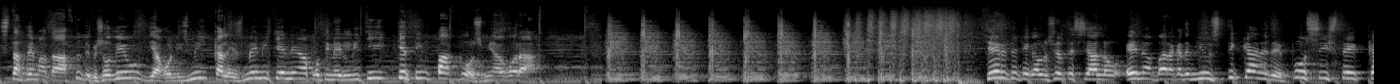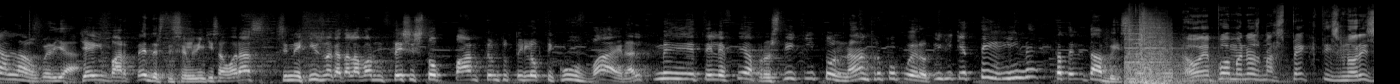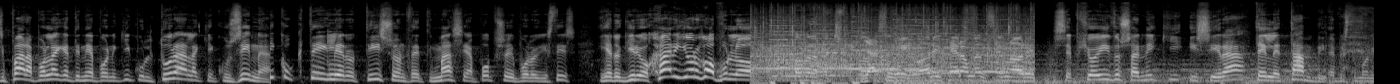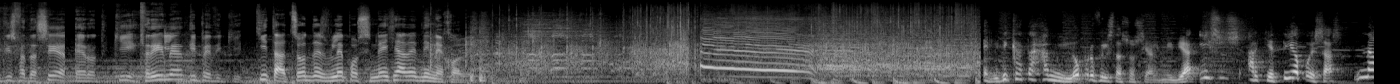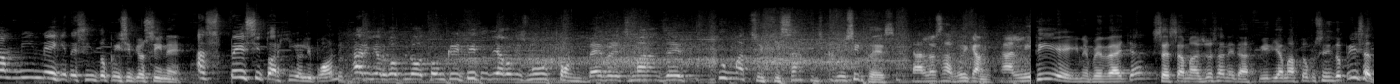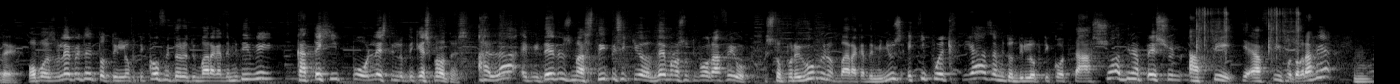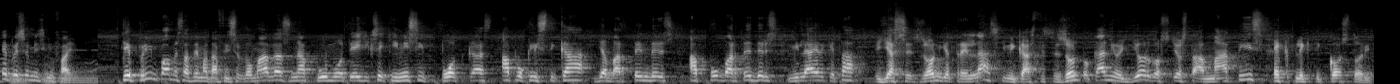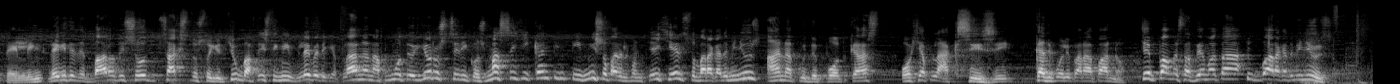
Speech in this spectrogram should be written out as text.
Στα θέματα αυτού του επεισοδίου, διαγωνισμοί, καλεσμένοι και νέα από την ελληνική και την παγκόσμια αγορά. Χαίρετε και καλώς ήρθατε σε άλλο ένα Baracate News. Τι κάνετε, πώς είστε, καλά μου παιδιά. Και οι bartenders της ελληνικής αγοράς συνεχίζουν να καταλαμβάνουν θέση στο πάνθεον του τηλεοπτικού viral με τελευταία προσθήκη τον άνθρωπο που ερωτήθηκε τι είναι τα Teletubbies. Ο επόμενος μας παίκτης γνωρίζει πάρα πολλά για την ιαπωνική κουλτούρα αλλά και κουζίνα. Τι κοκτέιλ ερωτήσεων θα ετοιμάσει απόψε ο υπολογιστής για τον κύριο Χάρη Γεωργόπουλο; Πάμε να παίξουμε. Γεια σου Γρηγόρη, χαίρομαι που σε γνωρίζω. Σε ποιο είδος ανήκει η σειρά Τελετάμπι, επιστημονικής φαντασίας, ερωτική, θρίλερ ή παιδική; Κοίτα, τσόντες βλέπω συνέχεια, δεν την έχω δει. Επειδή κρατά χαμηλό προφίλ στα social media, ίσως αρκετοί από εσάς να μην έχετε συνειδητοποιήσει ποιος είναι. Α πέσει το αρχείο λοιπόν. Χάρη Γεωργόπουλο, τον κριτή του διαγωνισμού, τον beverage manager του Ματσουχισά. Καλώ ήρθες; Καλώς σας βρήκα, Μιχάλη. Τι έγινε, παιδάκια, σα αμαζώσανε τα φίδια με αυτό που συνειδητοποιήσατε. Όπως βλέπετε, το τηλεοπτικό φυτόριο του Baracademy TV κατέχει πολλές τηλεοπτικές πρώτες. Αλλά επιτέλους μας τύπησε και ο δαίμονας του τυπογραφείου. Στο προηγούμενο Baracademy News, εκεί που εκθιάζαμε τον τηλεοπτικό τάσο, αντί να πέσουν αυτή και αυτή η φωτογραφία, έπεσε missing file. Και πριν πάμε στα θέματα αυτής της εβδομάδας, να πούμε ότι έχει ξεκινήσει podcast αποκλειστικά για bartenders από bartenders. Μιλάει αρκετά για σεζόν, για τρελά σκηνικά στη σεζόν. Το κάνει ο Γιώργος και ο Σταμάτης. Εκπληκτικό storytelling. Λέγεται The Barody Show. Ψάξτε το στο YouTube. Αυτή τη στιγμή βλέπετε και πλάνα να πούμε ότι ο Γιώργος Τσερίκο μας έχει κάνει την τιμή στο παρελθόν και έχει έρθει στο Baracademy News. Αν ακούτε podcast, όχι απλά αξίζει, κάτι πολύ παραπάνω. Και πάμε στα θέματα του Baracademy News.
